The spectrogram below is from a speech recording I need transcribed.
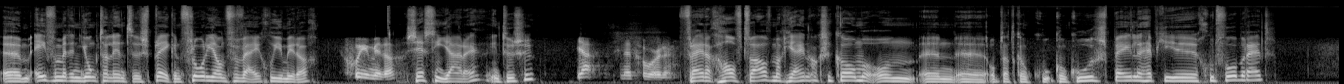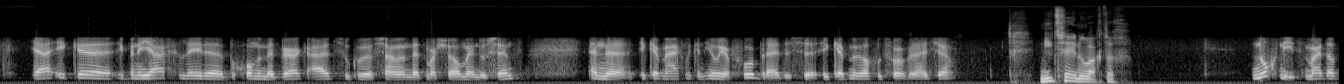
Um, even met een jong talent spreken. Florian Verwij, goedemiddag. Goedemiddag. 16 jaar hè, intussen? Ja, net geworden. Vrijdag half twaalf mag jij in actie komen om een, uh, op dat concours spelen. Heb je je goed voorbereid? Ja, ik, uh, ik ben een jaar geleden begonnen met werken uitzoeken samen met Marcel, mijn docent. En uh, ik heb me eigenlijk een heel jaar voorbereid, dus ik heb me wel goed voorbereid, ja. Niet zenuwachtig? Nog niet, maar dat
